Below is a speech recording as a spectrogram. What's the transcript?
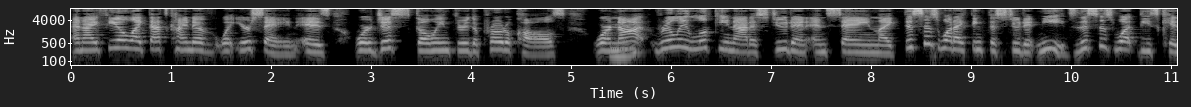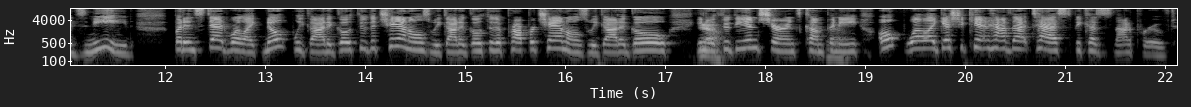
And i feel like that's kind of what you're saying is we're just going through the protocols. We're mm-hmm. not really looking at a student and saying like this is what i think the student needs. This is what these kids need. But instead we're like nope we got to go through the channels. We got to go through the proper channels. We got to go you yeah. know through the insurance company. Yeah. oh well i guess you can't have that test because it's not approved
